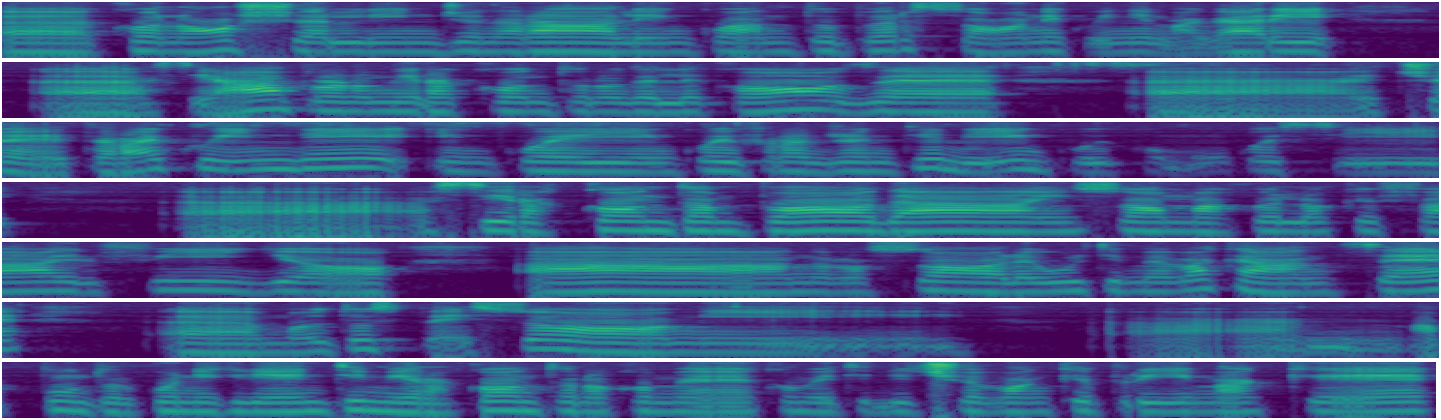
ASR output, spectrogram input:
eh, conoscerli in generale in quanto persone, quindi magari eh, si aprono, mi raccontano delle cose, eh, eccetera. E quindi in quei, in quei, frangenti lì in cui comunque si, Uh, si racconta un po' da insomma quello che fa il figlio a non lo so le ultime vacanze uh, molto spesso mi, Uh, appunto alcuni clienti mi raccontano, come, come, ti dicevo anche prima, che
